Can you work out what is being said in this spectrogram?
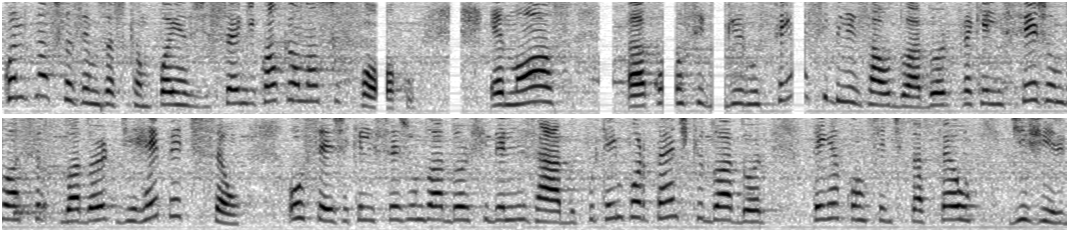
Quando nós fazemos as campanhas de sangue, qual que é o nosso foco? É nós ah, conseguirmos sensibilizar o doador para que ele seja um doador de repetição, ou seja, que ele seja um doador fidelizado, porque é importante que o doador tenha conscientização de vir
